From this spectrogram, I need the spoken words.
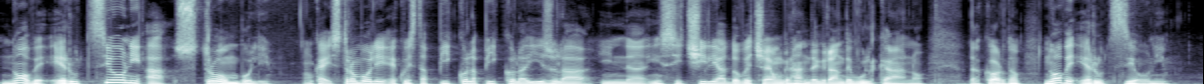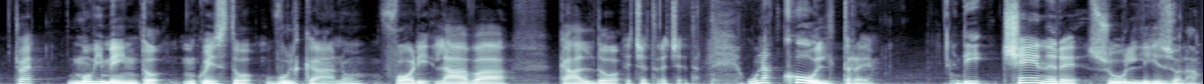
nuove eruzioni a Stromboli. Ok, Stromboli è questa piccola piccola isola in, in, Sicilia dove c'è un grande grande vulcano, d'accordo? Nuove eruzioni, cioè movimento in questo vulcano, fuori lava, caldo, eccetera, eccetera. Una coltre di cenere sull'isola.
